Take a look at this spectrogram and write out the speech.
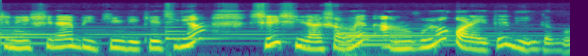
চিনি শিরায় ভিজিয়ে রেখেছিলাম, সেই শিরা সমেত আমগুলো কড়াইতে দিয়ে দেবো।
